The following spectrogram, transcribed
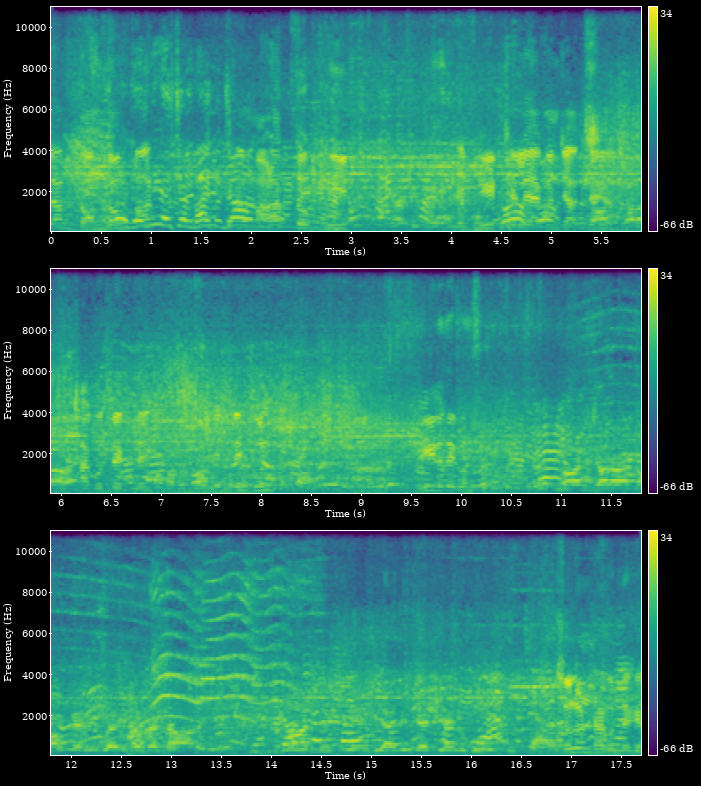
এলাম দমদম মারাত্মক ভিড়। এই ভিড় ঠেলে এখন যাচ্ছে ঠাকুর দেখতে। দেখুন। ভিড় দেখুন শুধু। চলুন ঠাকুর দেখে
